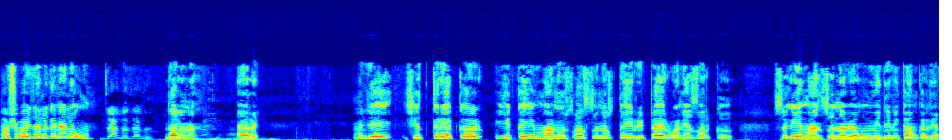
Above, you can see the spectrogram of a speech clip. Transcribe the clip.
मावशीबाई झालं का नाही लावून? झालं झालं. झालं ना? अरे. म्हणजे शेतकऱ्याकड एकही माणूस असं नसतंय रिटायर होण्यासारखं. सगळी माणसं नव्या उमेदीने काम करतात.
